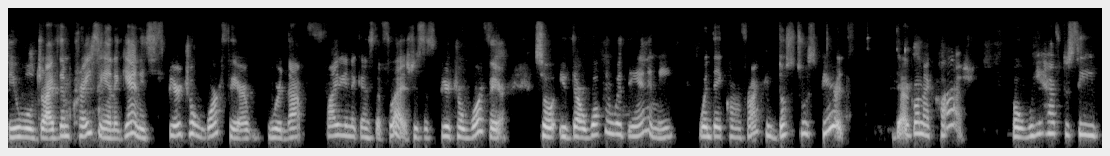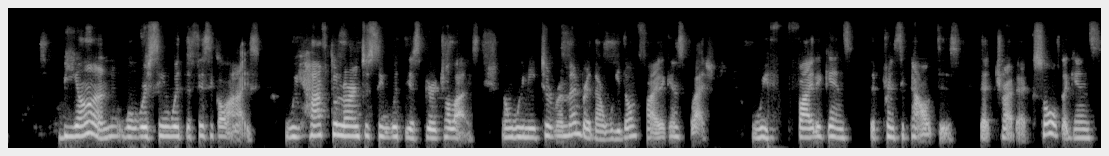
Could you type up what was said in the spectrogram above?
it will drive them crazy. And again, it's spiritual warfare. We're not fighting against the flesh. It's a spiritual warfare. So if they're walking with the enemy, when they confront you, those two spirits, they're going to clash. But we have to see beyond what we're seeing with the physical eyes. We have to learn to see with the spiritual eyes. And we need to remember that we don't fight against flesh. We fight against the principalities that try to exalt against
